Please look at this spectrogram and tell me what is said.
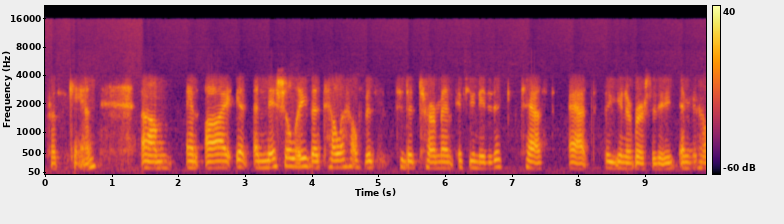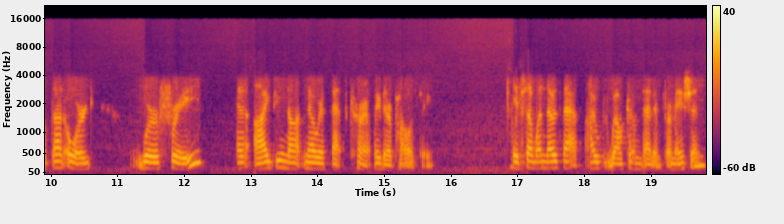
because I can. Um, and I it, initially the telehealth visit to determine if you needed a test at the university, muhealth.org, were free, and I do not know if that's currently their policy. If someone knows that, I would welcome that information.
